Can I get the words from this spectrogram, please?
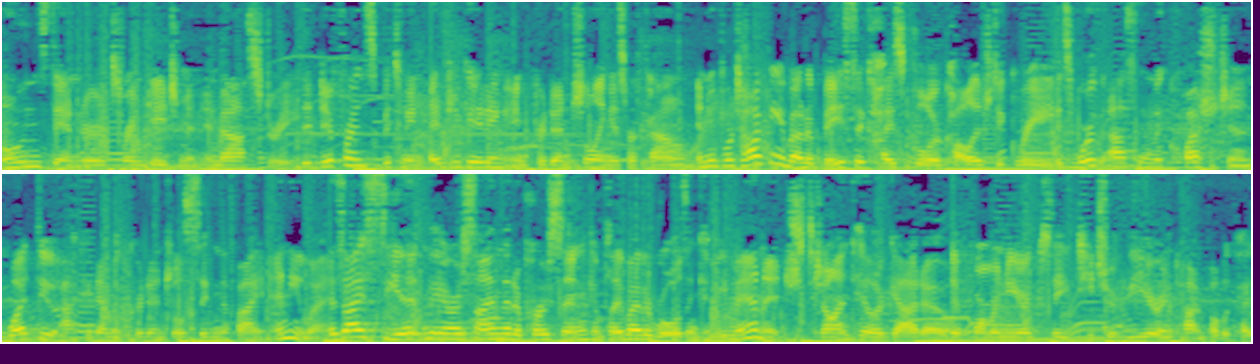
own standards for engagement and mastery. The difference between educating and credentialing is profound. And if we're talking about a basic high school or college degree, it's worth asking the question, what do academic credentials signify anyway? As I see it, they are a sign that a person can play by the rules and can be managed. John Taylor Gatto, a former New York State Teacher of the Year and taught in public high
